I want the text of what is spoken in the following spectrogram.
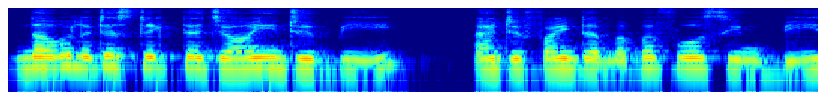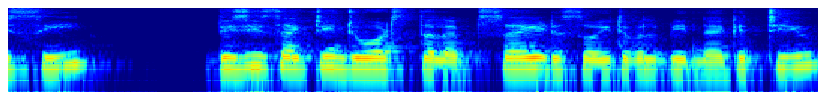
Now let us take the joint B and to find the member force in BC. This is acting towards the left side, so it will be negative.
